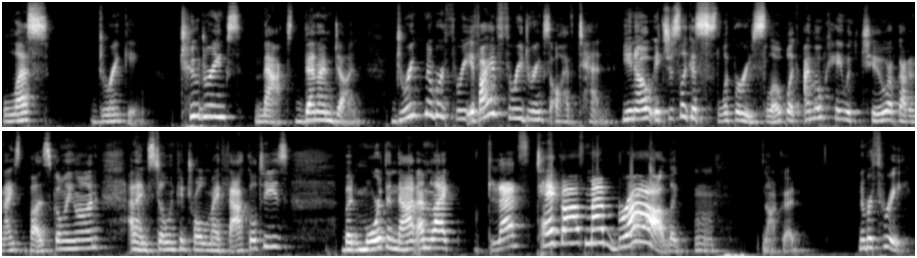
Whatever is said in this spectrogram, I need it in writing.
less drinking two drinks max then i'm done. Drink number three if i have three drinks i'll have 10 you know it's just like a slippery slope. Like i'm okay with two. I've got a nice buzz going on and i'm still in control of my faculties. But more than that i'm like let's take off my bra. Like mm, not good. Number three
